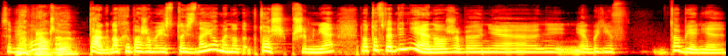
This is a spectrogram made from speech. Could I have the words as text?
sobie Naprawdę? włączam. Tak, no chyba, że jest ktoś znajomy, no ktoś przy mnie, no to wtedy nie, no żeby nie, nie jakby nie tobie nie,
